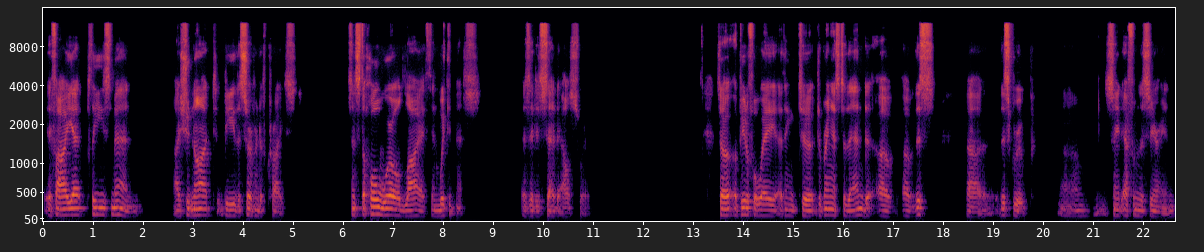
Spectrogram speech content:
if I yet pleased men, I should not be the servant of Christ, since the whole world lieth in wickedness, as it is said elsewhere. So a beautiful way, I think, to to bring us to the end of of this uh, this group, um, Saint Ephrem the Syrian.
